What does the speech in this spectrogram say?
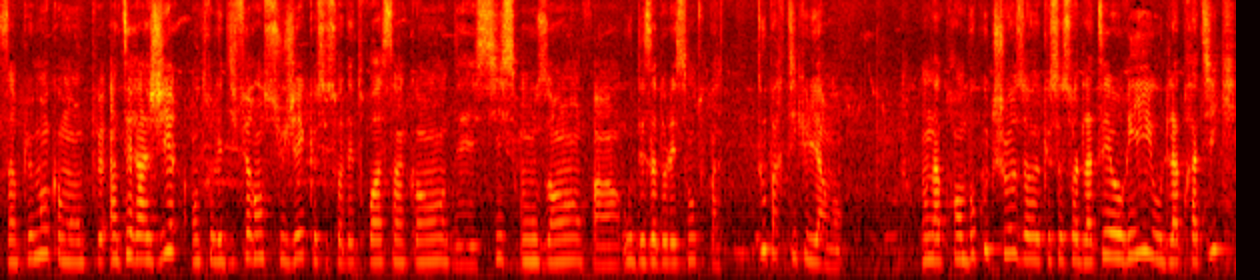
Simplement comment on peut interagir entre les différents sujets, que ce soit des 3 à 5 ans, des 6, 11 ans, enfin, ou des adolescents tout, tout particulièrement. On apprend beaucoup de choses, que ce soit de la théorie ou de la pratique,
